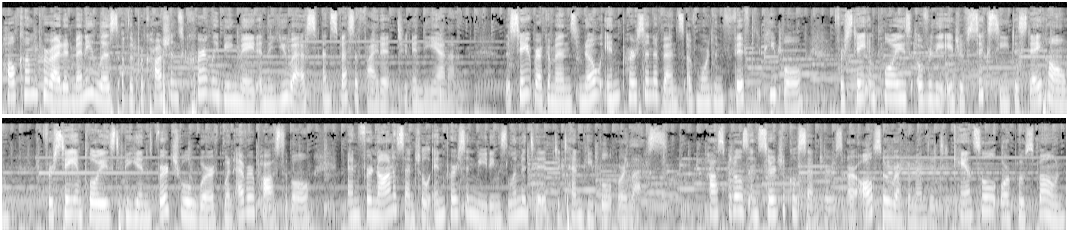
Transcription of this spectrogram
Holcomb provided many lists of the precautions currently being made in the U.S. and specified it to Indiana. The state recommends no in person events of more than 50 people, for state employees over the age of 60 to stay home, for state employees to begin virtual work whenever possible, and for non essential in person meetings limited to 10 people or less. Hospitals and surgical centers are also recommended to cancel or postpone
